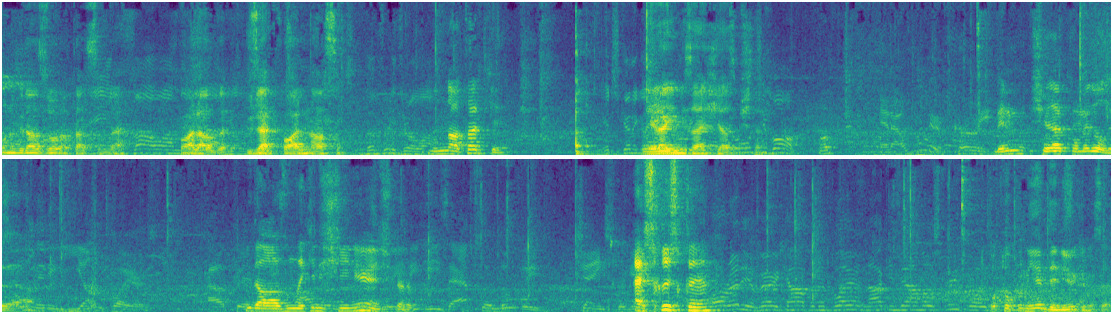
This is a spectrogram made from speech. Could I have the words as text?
Onu biraz zor atarsın be. Faal aldı. Güzel faalini alsın. Bunu da atar ki. Eray mizaj yazmışlar. Benim şeyler komedi oluyor ya. Bir de ağzındakini çiğniyor ya çıkarıp. He's absolutely changed the game. Aşk ışkın. Already a very confident player knocking down those free throws. O topu niye deniyor ki mesela?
